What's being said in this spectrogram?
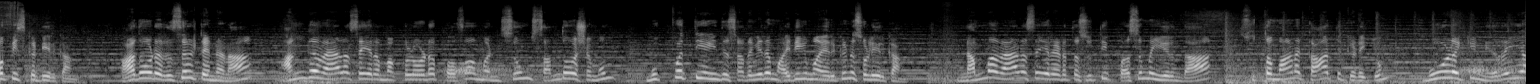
ஆஃபீஸ் கட்டியிருக்காங்க. அதோட ரிசல்ட் என்னன்னா அங்கே வேலை செய்கிற மக்களோட பர்ஃபார்மன்ஸும் சந்தோஷமும் முப்பத்தி ஐந்து சதவீதம் அதிகமாக இருக்குன்னு சொல்லியிருக்காங்க. நம்ம வேலை செய்கிற இடத்த சுற்றி பசுமை இருந்தால் சுத்தமான காற்று கிடைக்கும் மூளைக்கு நிறைய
